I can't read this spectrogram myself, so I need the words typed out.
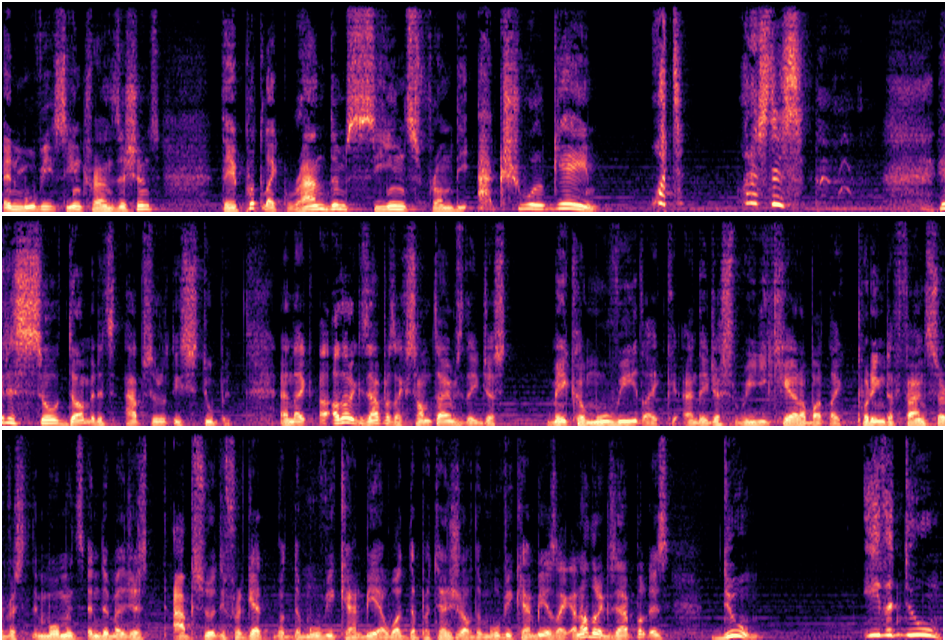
in movie scene transitions, they put like random scenes from the actual game. What? What is this? it is so dumb and it's absolutely stupid. And like other examples, like sometimes they just make a movie like and they just really care about like putting the fan service moments in them and just absolutely forget what the movie can be and what the potential of the movie can be is like another example is doom even doom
